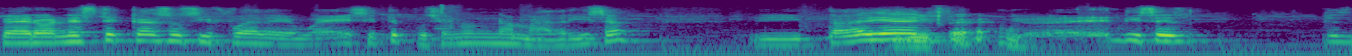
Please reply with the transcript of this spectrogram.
Pero en este caso sí fue de, güey, sí te pusieron una madriza y todavía dices, pues,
